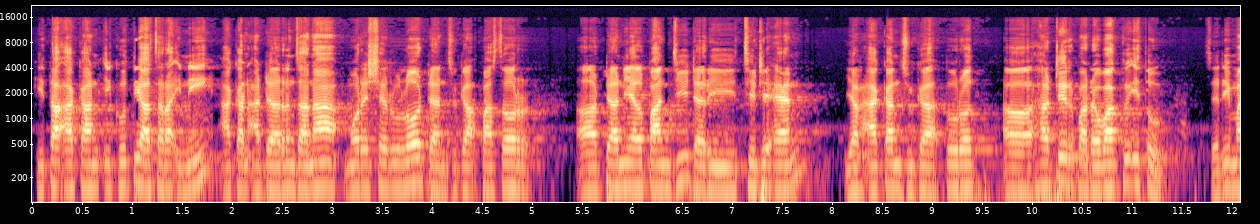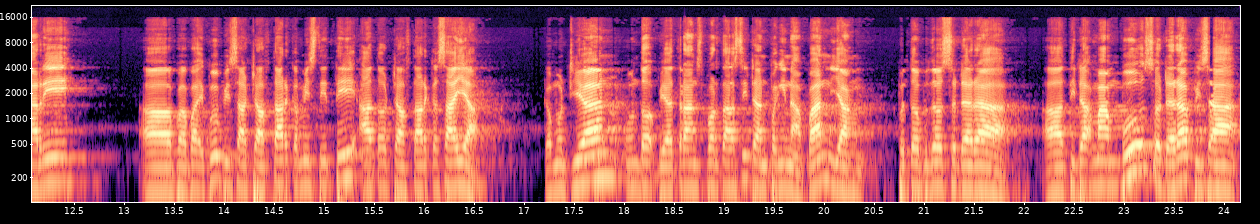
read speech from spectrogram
kita akan ikuti acara ini, akan ada rencana Maurice Rulo dan juga Pastor uh, Daniel Panji dari JDN yang akan juga turut uh, hadir pada waktu itu. Jadi mari uh, Bapak Ibu bisa daftar ke Mistiti atau daftar ke saya. Kemudian untuk biaya transportasi dan penginapan yang betul-betul saudara uh, tidak mampu, saudara bisa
